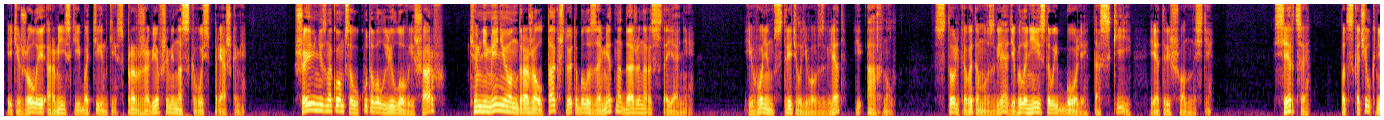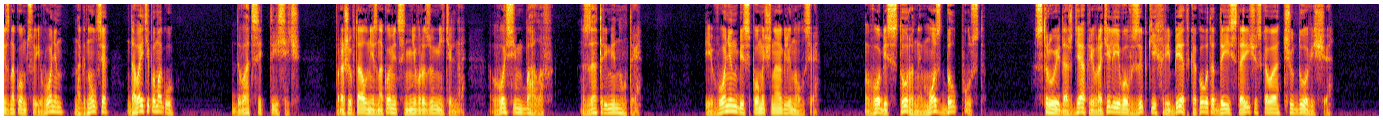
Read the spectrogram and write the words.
и тяжелые армейские ботинки с проржавевшими насквозь пряжками. Шею незнакомца укутывал лиловый шарф, тем не менее он дрожал так, что это было заметно даже на расстоянии. Ивонин встретил его взгляд и ахнул. Столько в этом взгляде было неистовой боли, тоски и отрешенности. Сердце подскочил к незнакомцу Ивонин, нагнулся. «Давайте помогу». «Двадцать тысяч», — прошептал незнакомец невразумительно. «Восемь баллов. За три минуты». Ивонин беспомощно оглянулся. В обе стороны мост был пуст. Струи дождя превратили его в зыбкий хребет какого-то доисторического чудовища.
